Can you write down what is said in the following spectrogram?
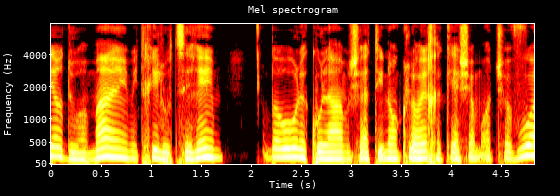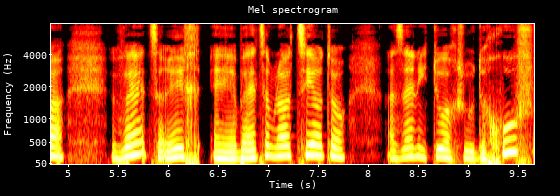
ירדו המים, התחילו צירים. ברור לכולם שהתינוק לא יחכה שם עוד שבוע, וצריך אה, בעצם להוציא אותו. אז זה ניתוח שהוא דחוף,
